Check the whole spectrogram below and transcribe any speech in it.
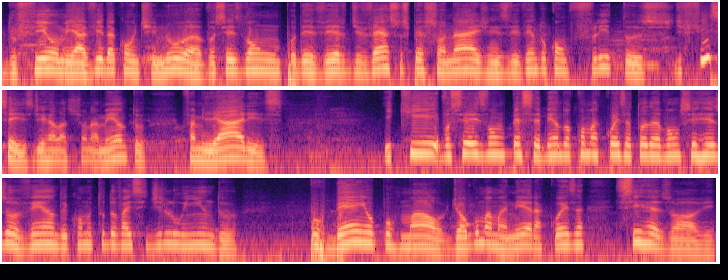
do filme A Vida Continua, vocês vão poder ver diversos personagens vivendo conflitos difíceis de relacionamento, familiares, e que vocês vão percebendo como a coisa toda vão se resolvendo e como tudo vai se diluindo. Por bem ou por mal, de alguma maneira a coisa se resolve.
